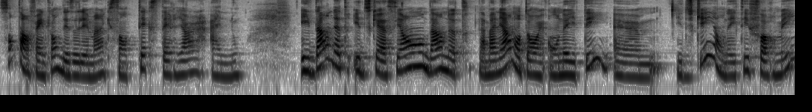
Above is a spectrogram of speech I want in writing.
sont en fin de compte des éléments qui sont extérieurs à nous. Et dans notre éducation, dans notre, la manière dont on, a été euh, éduqué, on a été formé,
